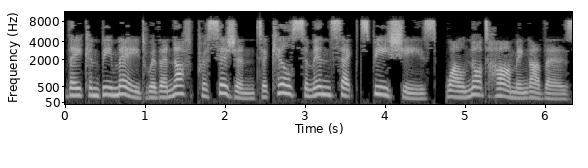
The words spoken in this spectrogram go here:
They can be made with enough precision to kill some insect species, while not harming others.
